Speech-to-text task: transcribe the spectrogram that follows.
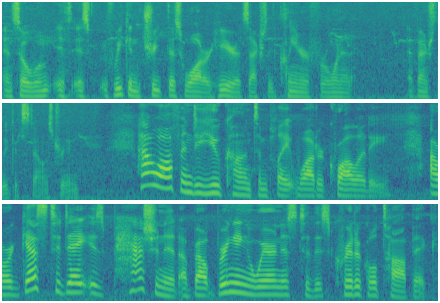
And so when, if, if we can treat this water here, it's actually cleaner for when it eventually gets downstream. How often do you contemplate water quality? Our guest today is passionate about bringing awareness to this critical topic.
